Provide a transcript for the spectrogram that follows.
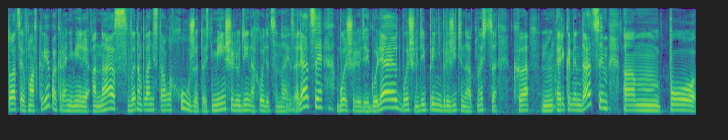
ситуация в Москве, по крайней мере, она в этом плане стала хуже. То есть меньше людей находятся на изоляции, больше людей гуляют, больше людей пренебрежительно относятся к рекомендациям по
